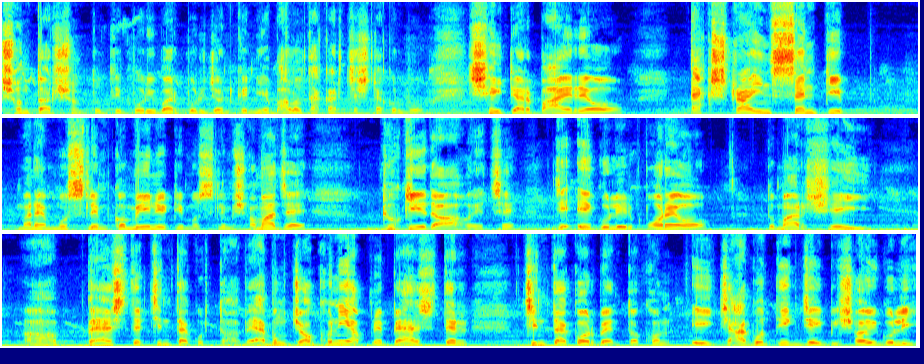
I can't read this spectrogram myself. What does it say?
সন্তান সন্ততি পরিবার পরিজনকে নিয়ে ভালো থাকার চেষ্টা করব। সেইটার বাইরেও এক্সট্রা ইনসেন্টিভ মানে মুসলিম কমিউনিটি মুসলিম সমাজে ঢুকিয়ে দেওয়া হয়েছে যে এগুলির পরেও তোমার সেই আহ, বেহেশতের চিন্তা করতে হবে। এবং যখনই আপনি বেহেশতের চিন্তা করবেন তখন এই জাগতিক যেই বিষয়গুলি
